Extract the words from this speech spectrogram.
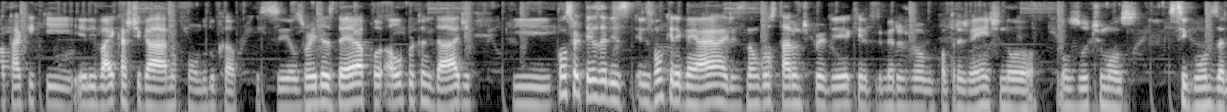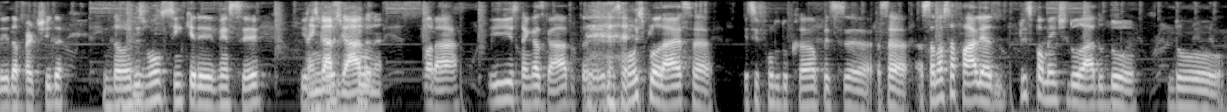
ataque que ele vai castigar no fundo do campo. Se os Raiders der a, a oportunidade, e com certeza eles, eles vão querer ganhar, eles não gostaram de perder aquele primeiro jogo contra a gente no, nos últimos segundos ali da partida. Então eles vão sim querer vencer. Tá engasgado, né? Explorar. Isso, tá engasgado. Tá, eles vão explorar essa, esse fundo do campo, essa, essa, essa nossa falha, principalmente do lado do, do,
